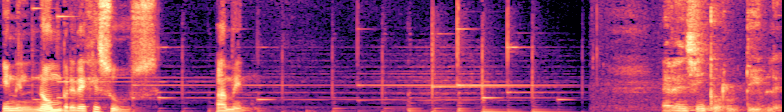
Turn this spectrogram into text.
En el nombre de Jesús. Amén. Herencia incorruptible,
